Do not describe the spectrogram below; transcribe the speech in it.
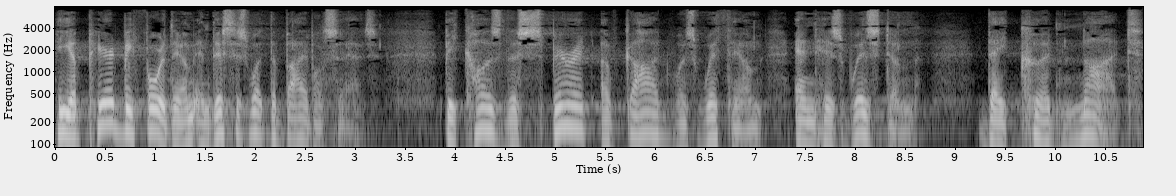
He appeared before them, and this is what the Bible says. Because the Spirit of God was with him and his wisdom, they could not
